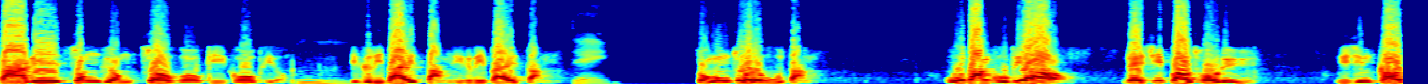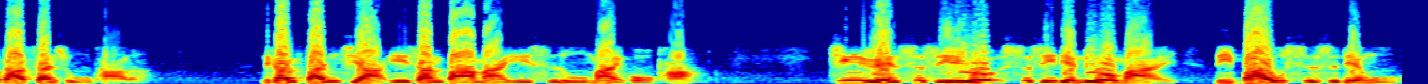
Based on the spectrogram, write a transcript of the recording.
三个总共做五支股票，嗯，一个礼拜一档，一个礼拜一档，对，总共做了五档，五档股票累计报酬率已经高达三十五趴了。你看反甲一三八买一四五卖五趴，金元四十一六四十一点六买，礼拜五四四点五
